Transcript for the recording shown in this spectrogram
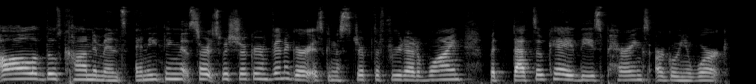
all of those condiments, anything that starts with sugar and vinegar is going to strip the fruit out of wine, but that's okay. These pairings are going to work.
